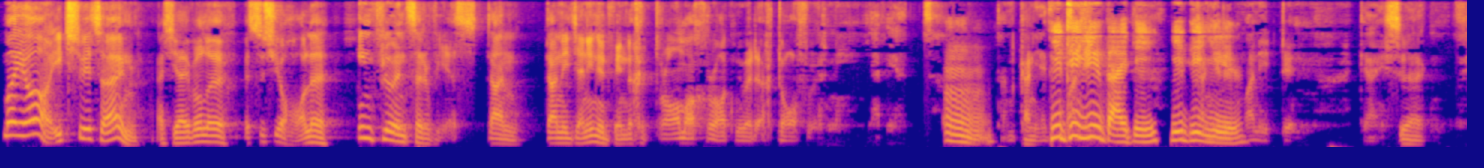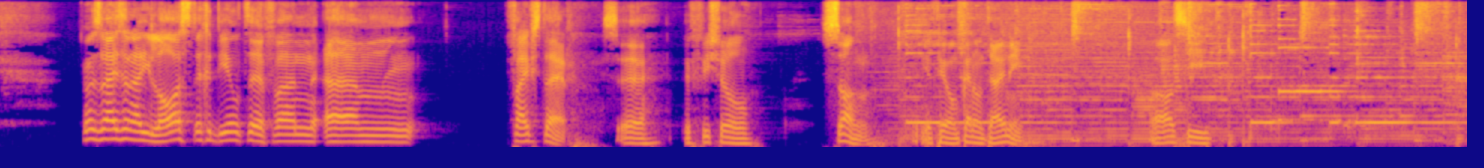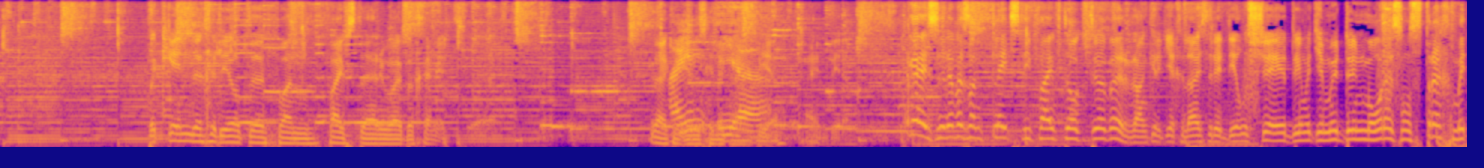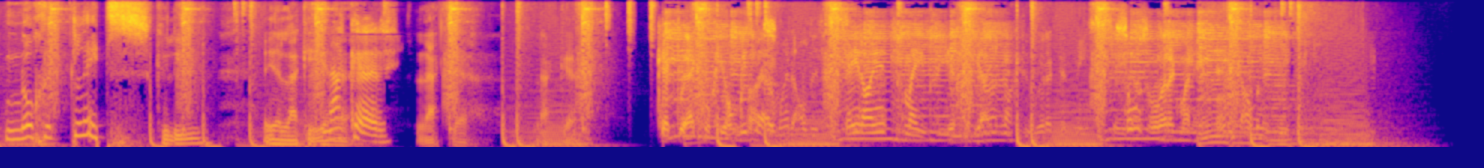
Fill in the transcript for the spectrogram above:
Maar ja, iets soos aan. As jy wil 'n sosiale influencer wees, dan dan het jy nie noodwendig 'n drama graad nodig daarvoor nie. Jy weet, Mm. dan kan jy You do net- you baby. You do you. maar net doen. Okay, so Kom ons luister na die laaste gedeelte van ehm um, 5 ster. Se official song. If jy hom kan onthou nie. As die bekende gedeelte van 5 ster hoe hy begin het. So, Raak jy dus Eindweer. Eindweer. Okay, so dit was dan klets die 5de Oktober. Dankie dat jy geluister het. Deel, share, doen wat jy moet doen. Môre is ons terug met nog 'n klets. Colleen. Ja, lekker. Lekker. Lekker. Lekker. Kyk toe ek nog jong was, my ouma het altyd gesê daai het vir my vier jaar lank hoor ek dit mense sê. Soms hoor ek maar net en ek almal net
